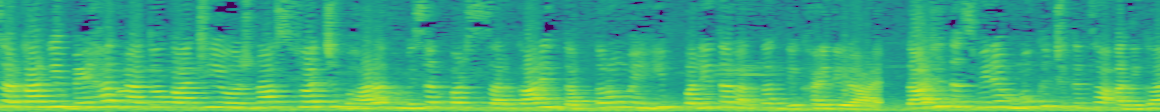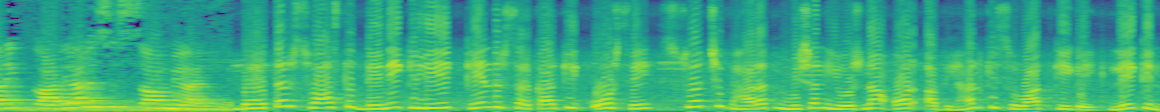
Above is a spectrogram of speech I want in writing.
सरकार की बेहद महत्वाकांक्षी योजना स्वच्छ भारत मिशन पर सरकारी दफ्तरों में ही पलीता लगता दिखाई दे रहा है ताजी तस्वीरें मुख्य चिकित्सा अधिकारी कार्यालय से सामने आई हैं। बेहतर स्वास्थ्य देने के लिए केंद्र सरकार की ओर से स्वच्छ भारत मिशन योजना और अभियान की शुरुआत की गई, लेकिन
